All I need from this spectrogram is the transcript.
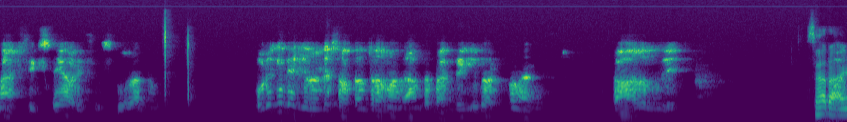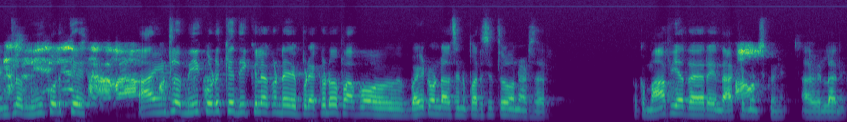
నాకు సిక్స్టీ ఆవిడ సిక్స్టీ వన్ ఉడికి దగ్గర ఉండే స్వతంత్రం అది అంత పెద్ద ఇల్లు కట్టుకున్నాడు కాదు ఉంది సార్ ఆ ఇంట్లో మీ కొడుకే ఆ ఇంట్లో మీ కొడుకే దిక్కు లేకుండా ఇప్పుడు ఎక్కడో పాపం బయట ఉండాల్సిన పరిస్థితిలో ఉన్నాడు సార్. ఒక మాఫియా తయారైంది ఆక్రమించుకొని ఆ విల్లాని.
